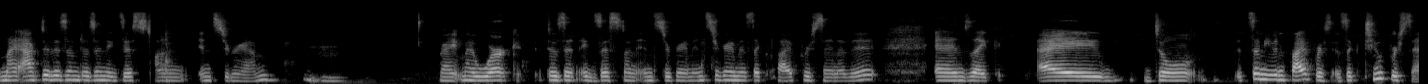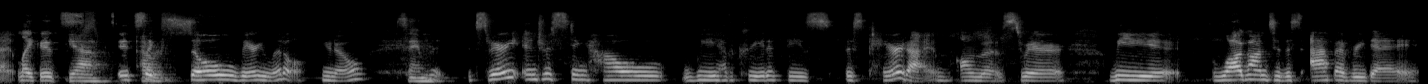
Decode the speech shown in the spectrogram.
my activism doesn't exist on Instagram. Mm-hmm. Right? My work doesn't exist on Instagram. Instagram is like 5% of it. And like I don't it's not even 5%. It's like 2%. Like it's yeah. It's like so very little, you know? Same it's very interesting how we have created these this paradigm almost where we log on to this app every day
